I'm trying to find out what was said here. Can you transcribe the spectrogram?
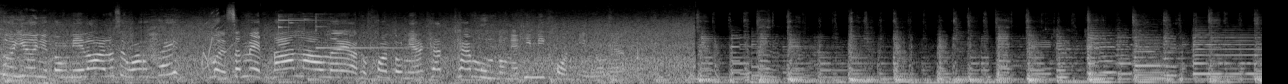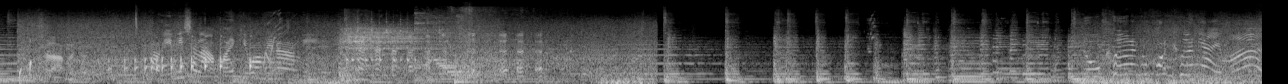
คือยืนอยู่ตรงนี้แล้วรู้สึกว่าเฮ้ยเหมือนเสม็ดบ้านเราเลยอะทุกคนตรงเนี้ยแค่แค่มุมตรงเนี้ยที่มีโขดหินตรงเนี้ย ดูคลื่นทุกคนคลื่นใหญ่มาก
